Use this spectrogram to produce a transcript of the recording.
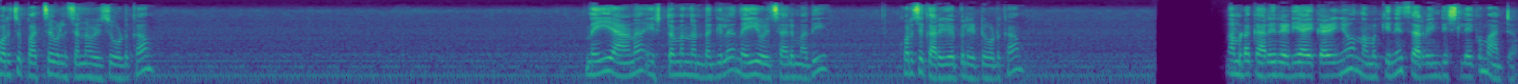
കുറച്ച് പച്ച വെളിച്ചെണ്ണ ഒഴിച്ചു കൊടുക്കാം. നെയ്യാണ് ഇഷ്ടമെന്നുണ്ടെങ്കിൽ നെയ്യ് ഒഴിച്ചാലും മതി. കുറച്ച് കറിവേപ്പില ഇട്ട് കൊടുക്കാം. നമ്മുടെ കറി റെഡി ആയി കഴിഞ്ഞു. നമുക്കിനി സെർവിങ് ഡിഷിലേക്ക് മാറ്റാം.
